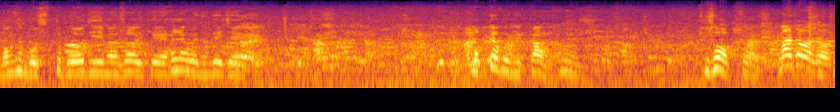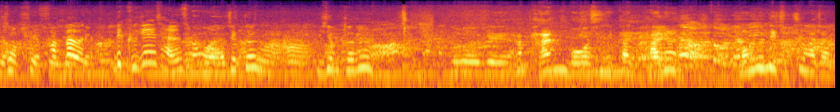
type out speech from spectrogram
먹는 모습도 보여드리면서 이렇게 하려고 했는데 이제 먹다 보니까 응. 두서 없어요. 맞아 맞아 두서 맞아. 바빠요. 이제. 근데 그게 자연스러운 어, 거야. 어쨌든 응, 응. 이제부터는 그 이제 한 반 먹었으니까 반은 먹는 데 집중하자고.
